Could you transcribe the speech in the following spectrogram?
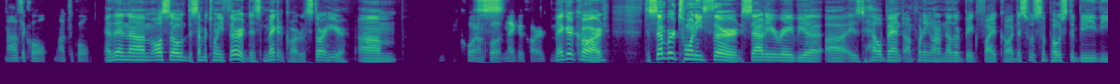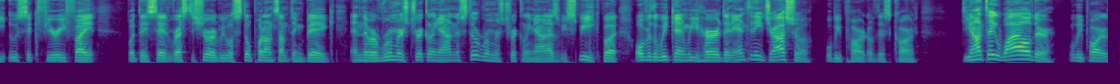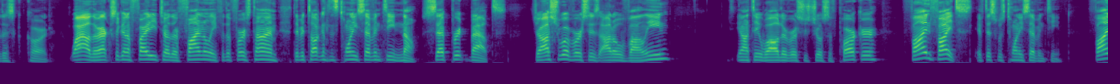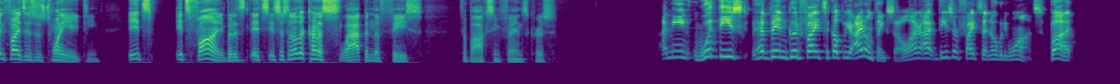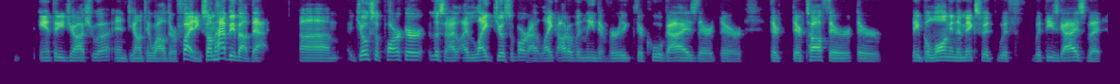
Lots of coal, lots of coal, And then um, also December 23rd, this mega card. Let's start here. Um, quote unquote mega card. mega card. December 23rd, Saudi Arabia uh, is hell bent on putting on another big fight card. This was supposed to be the Usyk Fury fight, but they said, rest assured, we will still put on something big. And there were rumors trickling out, and there's still rumors trickling out as we speak. But over the weekend, we heard that Anthony Joshua will be part of this card. Deontay Wilder will be part of this card. Wow, they're actually going to fight each other finally for the first time. They've been talking since 2017. No, separate bouts. Joshua versus Otto Wallin, Deontay Wilder versus Joseph Parker. Fine fights if this was 2017. Fine fights this was 2018. It's it's fine, but it's it's it's just another kind of slap in the face to boxing fans, Chris. I mean, would these have been good fights a couple years? I don't think so. I, I, these are fights that nobody wants, but Anthony Joshua and Deontay Wilder are fighting, so I'm happy about that. Um, Joseph Parker, listen, I, I like Joseph Parker. I like Otto Wallin. They're very, they're cool guys. They're, they're, they're, they're tough. They're, they're, they belong in the mix with, with, with these guys. But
